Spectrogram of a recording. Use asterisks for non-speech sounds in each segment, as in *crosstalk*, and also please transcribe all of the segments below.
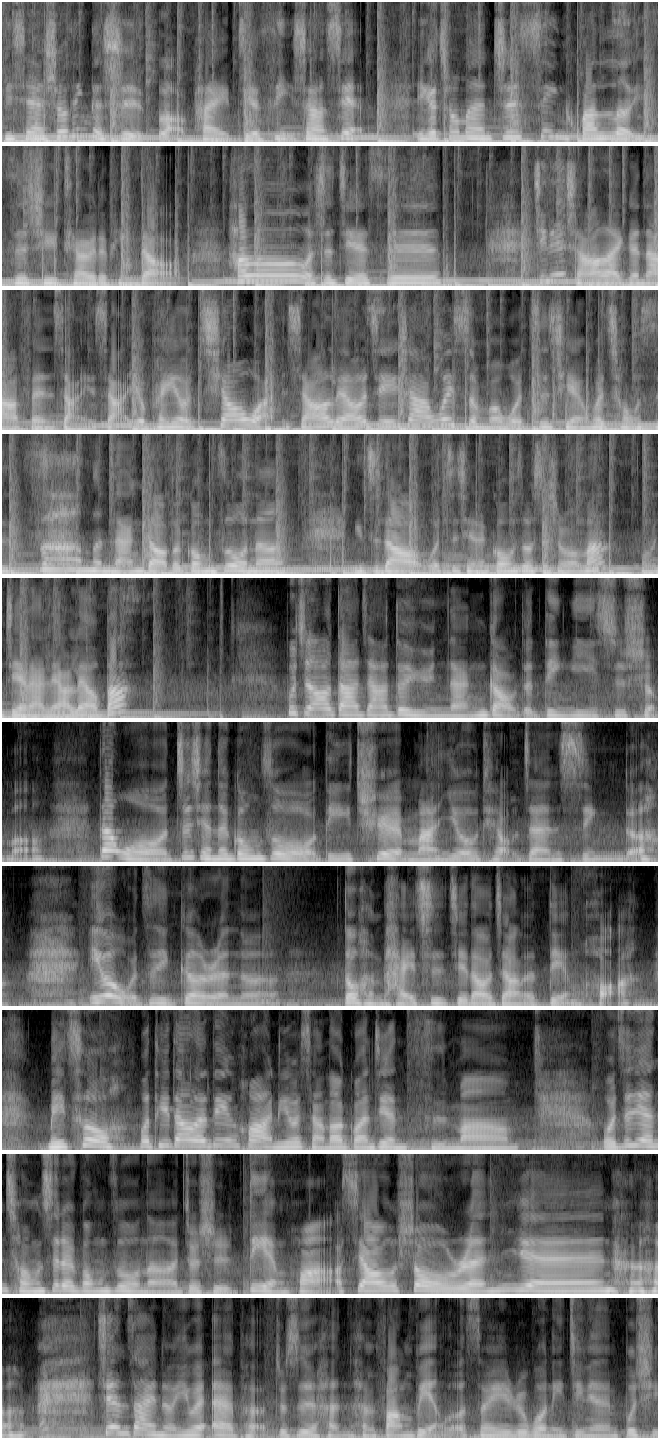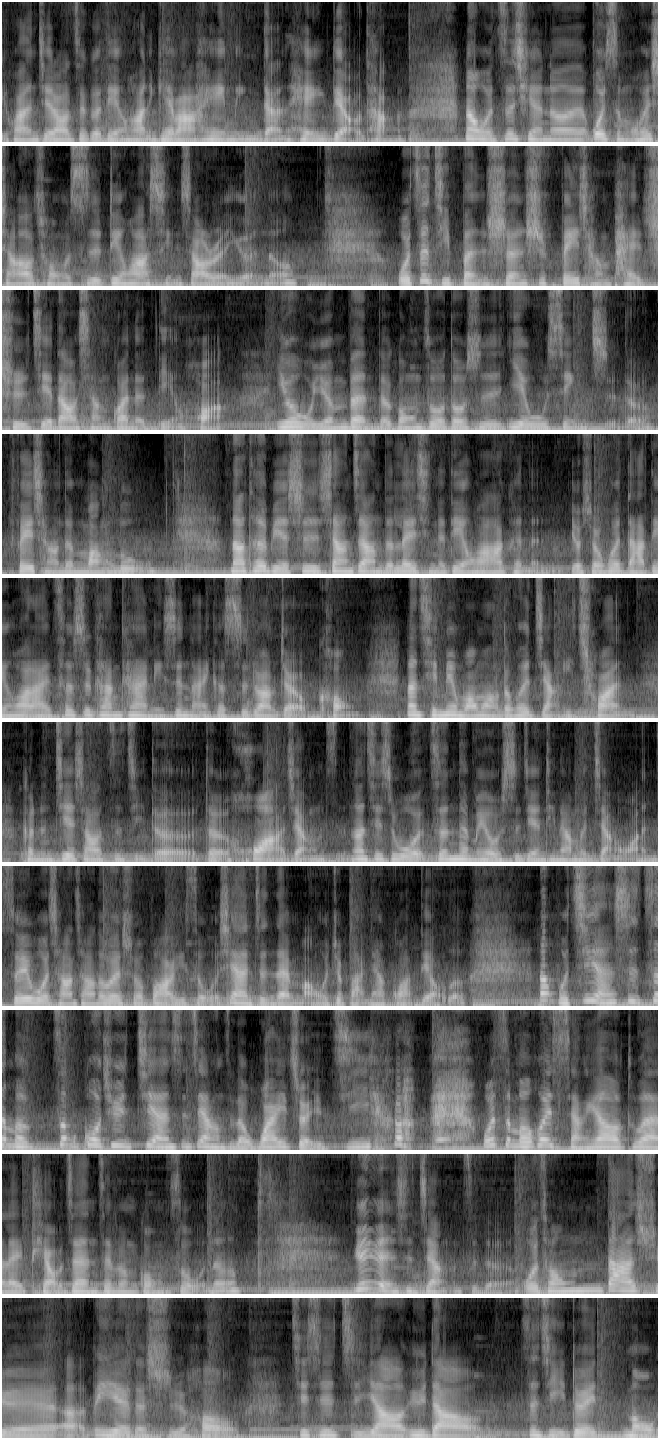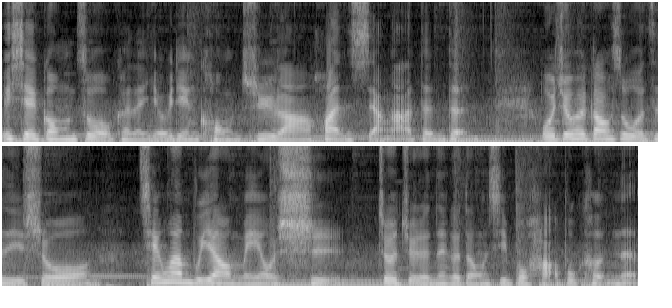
你现在收听的是老派杰 C 上线，一个充满知性、欢乐与思绪跳跃的频道。Hello，我是杰斯。今天想要来跟大家分享一下，有朋友敲碗想要了解一下，为什么我之前会从事这么难搞的工作呢？你知道我之前的工作是什么吗？我们今天来聊聊吧。不知道大家对于难搞的定义是什么？但我之前的工作的确蛮有挑战性的，*laughs* 因为我自己个人呢都很排斥接到这样的电话。没错，我提到了电话，你有想到关键词吗？我之前从事的工作呢，就是电话销售人员。*laughs* 现在呢，因为 App 就是很很方便了，所以如果你今天不喜欢接到这个电话，你可以把黑名单黑掉它。那我之前呢，为什么会想要从事电话行销人员呢？我自己本身是非常排斥接到相关的电话，因为我原本的工作都是业务性质的，非常的忙碌。那特别是像这样的类型的电话，他可能有时候会打电话来测试看看你是哪一个时段比较有空。那前面往往都会讲一串可能介绍自己的的话这样子。那其实我真的没有时间听他们讲完，所以我常常都会说不好意思，我现在正在忙，我就把人家挂掉了。那我既然是这么这么过去，既然是这样子的歪嘴鸡，我怎么会想要突然来挑战这份工作呢？渊源是这样子的，我从大学呃毕业的时候，其实只要遇到自己对某一些工作可能有一点恐惧啦、幻想啊等等，我就会告诉我自己说，千万不要没有事就觉得那个东西不好、不可能。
